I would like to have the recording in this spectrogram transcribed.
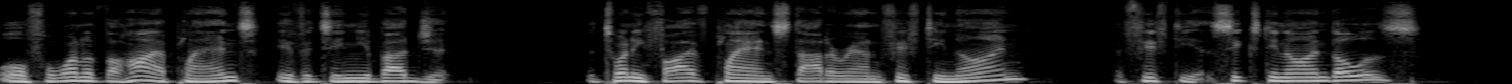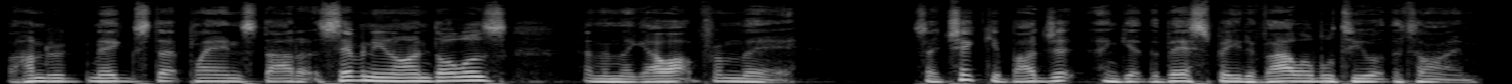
Or for one of the higher plans if it's in your budget. The 25 plans start around 59 the 50 at $69, the 100 meg plans start at $79, and then they go up from there. So check your budget and get the best speed available to you at the time.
